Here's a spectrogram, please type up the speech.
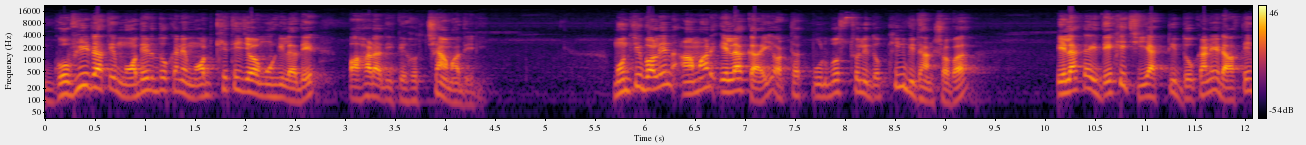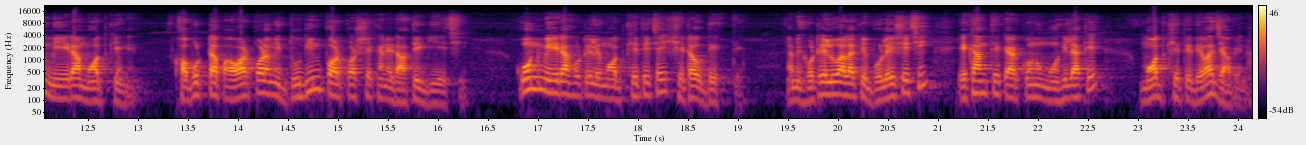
গভীর রাতে মদের দোকানে মদ খেতে যাওয়া মহিলাদের পাহারা দিতে হচ্ছে আমাদেরই। মন্ত্রী বলেন, আমার এলাকায়, অর্থাৎ পূর্বস্থলী দক্ষিণ বিধানসভা এলাকায় দেখেছি, একটি দোকানে রাতে মেয়েরা মদ কেনেন। খবরটা পাওয়ার পর আমি দুদিন পর পর সেখানে রাতে গিয়েছি। কোন মেয়েরা হোটেলে মদ খেতে চাই সেটাও দেখতে। আমি হোটেলওয়ালাকে বলে এসেছি, এখান থেকে আর কোনো মহিলাকে মদ খেতে দেওয়া যাবে না।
